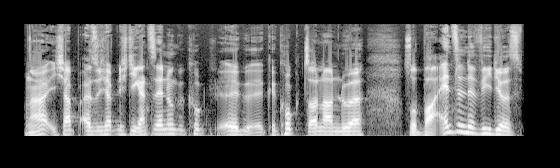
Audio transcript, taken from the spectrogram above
Ja, ich habe also ich habe nicht die ganze Sendung geguckt, äh, ge- geguckt, sondern nur so ein paar einzelne Videos,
